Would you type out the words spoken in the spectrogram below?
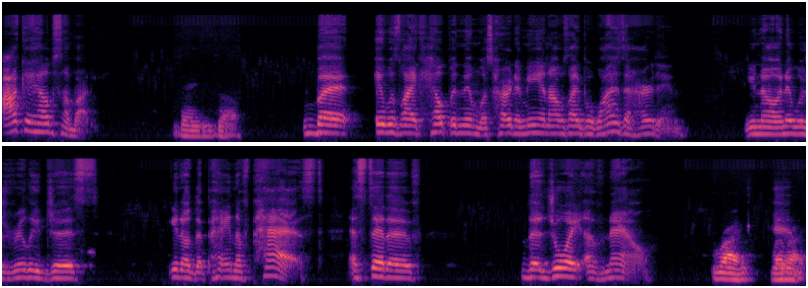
I can help somebody. There you go. But it was like helping them was hurting me. And I was like, but why is it hurting? You know, and it was really just, you know, the pain of past instead of the joy of now. Right. Right. right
